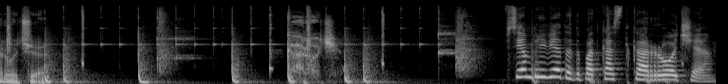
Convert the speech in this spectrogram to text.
Короче. Короче. Всем привет, это подкаст «Короче».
